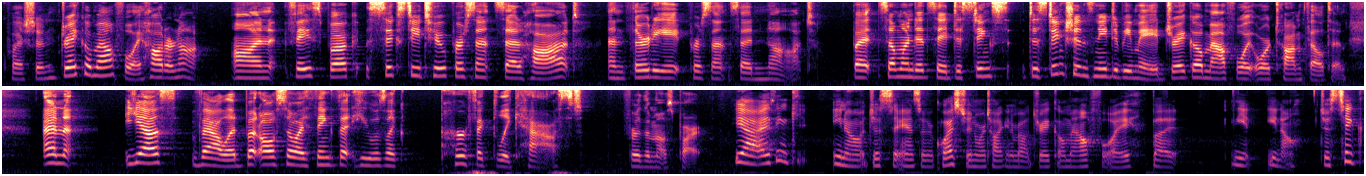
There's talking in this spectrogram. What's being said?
question. Draco Malfoy, hot or not? On Facebook, 62% said hot and 38% said not. But someone did say distinct, distinctions need to be made Draco Malfoy or Tom Felton. And yes, valid, but also I think that he was like perfectly cast for the most part. Yeah, I think, you know, just to answer the question, we're talking about Draco Malfoy, but, you, you know, just take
